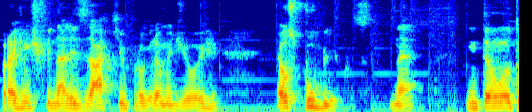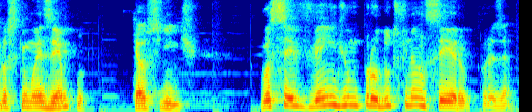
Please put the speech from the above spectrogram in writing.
para a gente finalizar aqui o programa de hoje, é os públicos, né? Então eu trouxe aqui um exemplo, que é o seguinte: você vende um produto financeiro, por exemplo,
